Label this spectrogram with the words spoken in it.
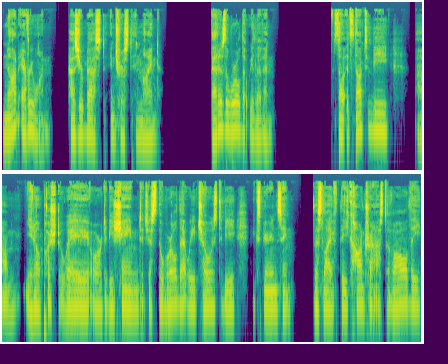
not everyone has your best interest in mind. That is the world that we live in. It's not, it's not to be, um, you know, pushed away or to be shamed. It's just the world that we chose to be experiencing this life, the contrast of all the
